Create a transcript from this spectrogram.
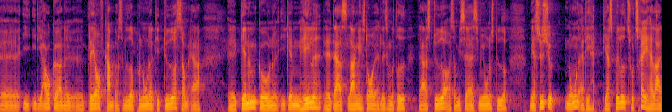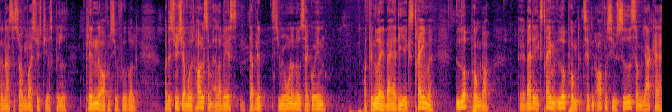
øh, i, i de afgørende øh, playoff-kampe osv. på nogle af de dyder, som er øh, gennemgående igennem hele øh, deres lange historie, Atletico Madrid, deres dyder, og som især er Simeones dyder. Men jeg synes jo, nogle af de, de har spillet to-tre halvleg i den her sæson, hvor jeg synes, de har spillet plændende offensiv fodbold. Og det synes jeg mod et hold som Alaves, der bliver Simeone nødt til at gå ind og finde ud af, hvad er de ekstreme yderpunkter, øh, hvad er det ekstreme yderpunkt til den offensive side, som jeg kan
